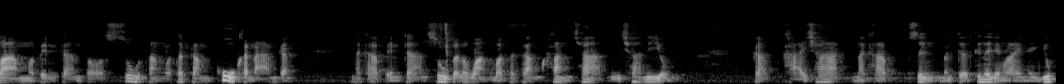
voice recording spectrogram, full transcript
ลามมาเป็นการต่อสู้ทางวัฒกรรมคู่ขนานกัน นะครับเป็นการสู้กันระหว่างวัฒกรรมคลั่งชาติหรือชาตินิยม กับขายชาตินะครับ ซึ่งมันเกิดขึ้นได้อย่างไรในยุค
